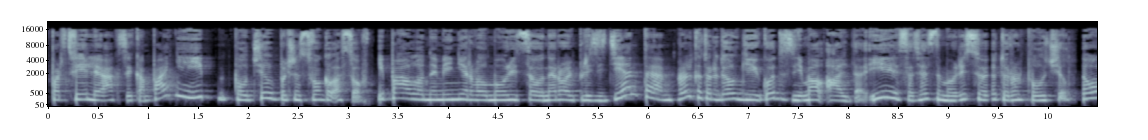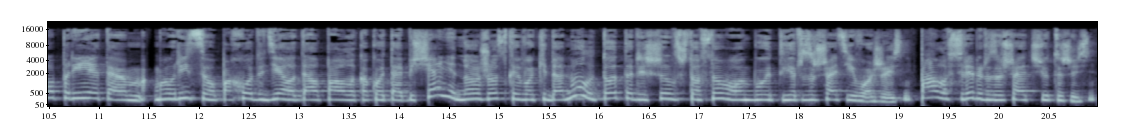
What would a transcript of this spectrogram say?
в портфеле акций компании и получил большинство голосов. И Пауло номинировал Маурицио на роль президента, роль, которую долгие годы занимал Альдо. И, соответственно, Маурицио эту роль получил. Но при этом Маурицио по ходу дела дал Пауло какое-то обещание, но жестко его киданул, и тот решил, что снова он будет разрушать его жизнь. Пауло все время разрушает чью-то жизнь.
